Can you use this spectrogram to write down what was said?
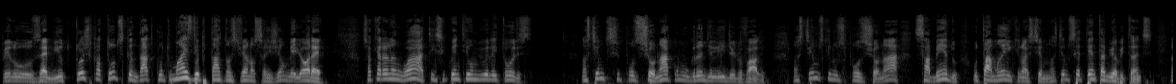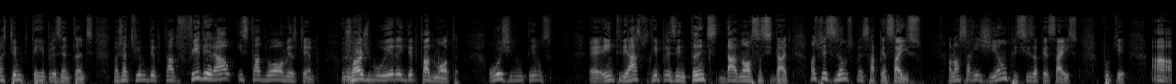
pelo Zé Milton, torço para todos os candidatos. Quanto mais deputados nós tiver na nossa região, melhor é. Só que Arananguá tem 51 mil eleitores. Nós temos que se posicionar como um grande líder do Vale. Nós temos que nos posicionar sabendo o tamanho que nós temos. Nós temos 70 mil habitantes. Nós temos que ter representantes. Nós já tivemos deputado federal e estadual ao mesmo tempo. É. Jorge Bueira e deputado Mota. Hoje não temos, é, entre aspas, representantes da nossa cidade. Nós precisamos pensar, pensar isso. A nossa região precisa pensar isso. Por quê? A,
